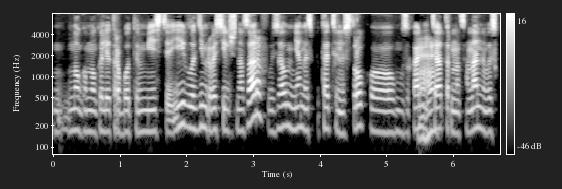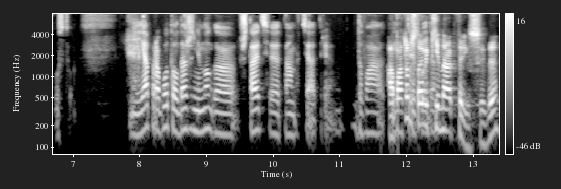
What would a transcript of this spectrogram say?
много-много лет работаем вместе. И Владимир Васильевич Назаров взял меня на испытательный срок э, в музыкальный Ага. театр национального искусства. И я поработала даже немного в штате там в театре. Два, А потом стали года. киноактрисой, да?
